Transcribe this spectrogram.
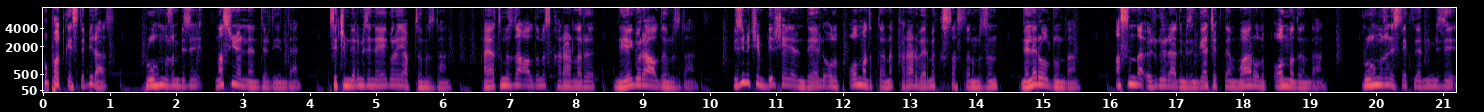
bu podcast'te biraz ruhumuzun bizi nasıl yönlendirdiğinden, seçimlerimizi neye göre yaptığımızdan, hayatımızda aldığımız kararları neye göre aldığımızdan, bizim için bir şeylerin değerli olup olmadıklarına karar verme kıstaslarımızın neler olduğundan, aslında özgür irademizin gerçekten var olup olmadığından, ruhumuzun isteklerimizi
